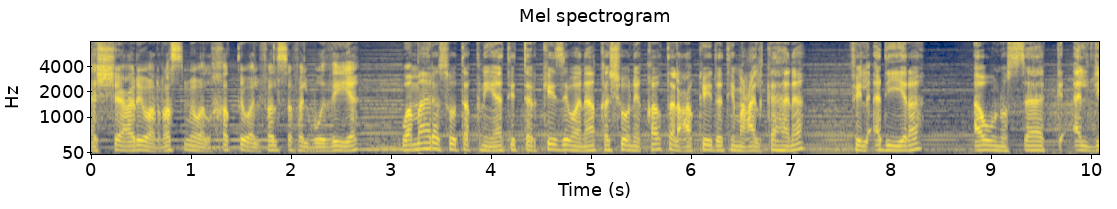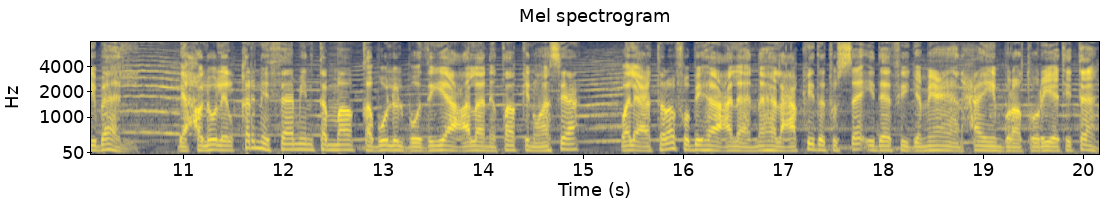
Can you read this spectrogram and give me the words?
الشعر والرسم والخط والفلسفة البوذية ومارسوا تقنيات التركيز وناقشوا نقاط العقيدة مع الكهنة في الأديرة أو نساك الجبال. بحلول القرن الثامن تم قبول البوذية على نطاق واسع والاعتراف بها على أنها العقيدة السائدة في جميع أنحاء إمبراطورية تانغ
